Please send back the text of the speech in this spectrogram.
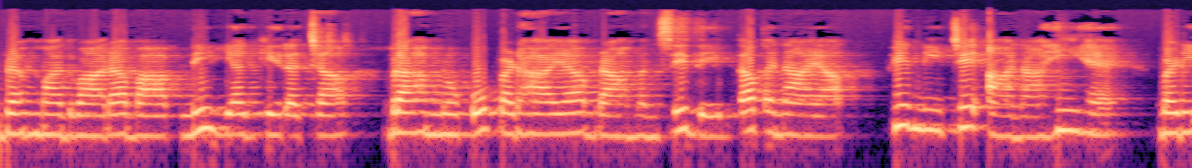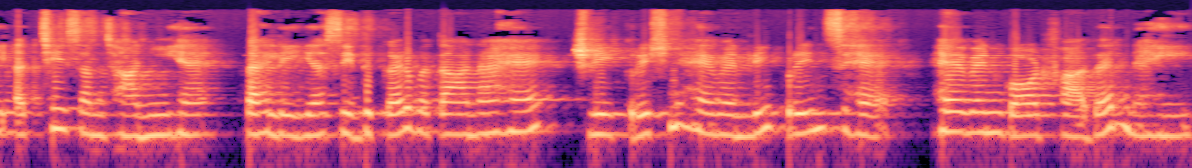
ब्रह्मा द्वारा बाप ने यज्ञ रचा। ब्राह्मणों को पढ़ाया, ब्राह्मण से देवता बनाया। फिर नीचे आना ही है। बड़ी अच्छी समझानी है। पहले यह सिद्ध कर बताना है श्री कृष्ण हेवनली प्रिंस है। हेवन गॉड फादर नहीं।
